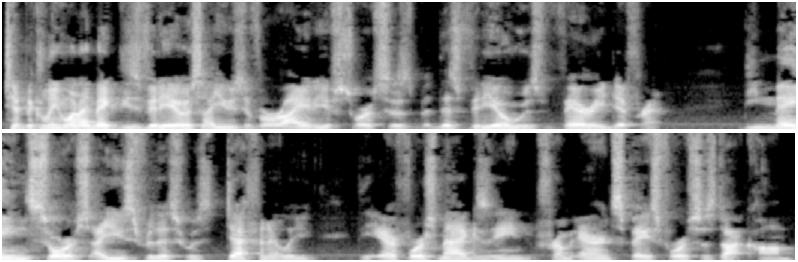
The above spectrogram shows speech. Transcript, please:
Typically, when I make these videos, I use a variety of sources, but this video was very different. The main source I used for this was definitely the Air Force magazine from AirAndSpaceForces.com.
